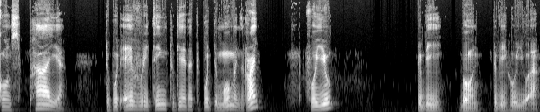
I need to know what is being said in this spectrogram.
conspire to put everything together, to put the moment right for you to be born, to be who you are.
